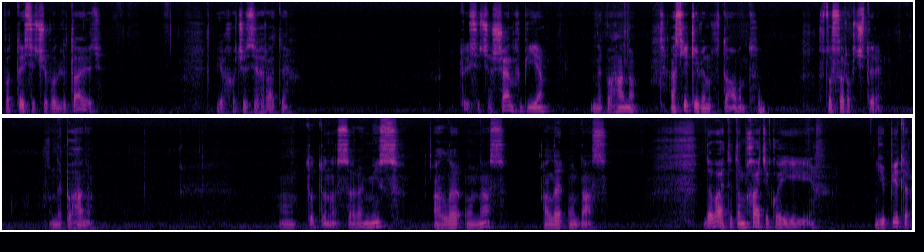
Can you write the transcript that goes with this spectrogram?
по 1000 вилітають. Я хочу зіграти. 1000 шенк б'є. Непогано. А скільки він в таунт? 144. Непогано. А, Тут у нас Араміс. Але у нас. Але у нас. Давайте там Хатіко і Юпітер.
